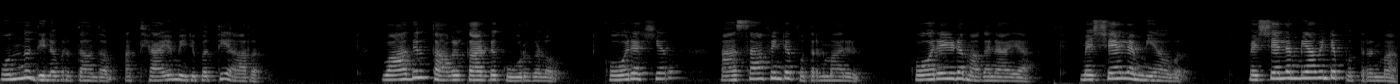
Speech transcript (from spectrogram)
ഒന്ന് ദിനവൃത്താന്തം അധ്യായം ഇരുപത്തിയാറ്. വാതിൽ കാവൽക്കാരുടെ കൂറുകളോ കോരഹ്യർ ആസാഫിന്റെ പുത്രന്മാരിൽ കോരയുടെ മകനായ മെഷേലമ്യാവ് മെഷേലമ്യാവിന്റെ പുത്രന്മാർ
